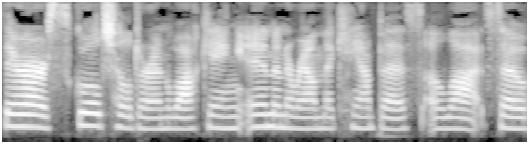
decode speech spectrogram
there are school children walking in and around the campus a lot. So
